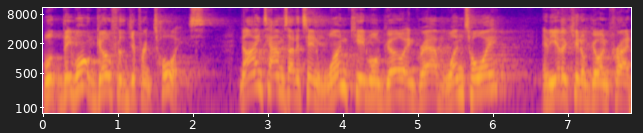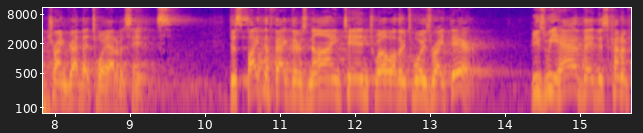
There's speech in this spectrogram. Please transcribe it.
well they won't go for the different toys. Nine times out of ten one kid will go and grab one toy and the other kid will go and cry, try and grab that toy out of his hands. Despite the fact there's 9, 10, 12 other toys right there. Because we have that this kind of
